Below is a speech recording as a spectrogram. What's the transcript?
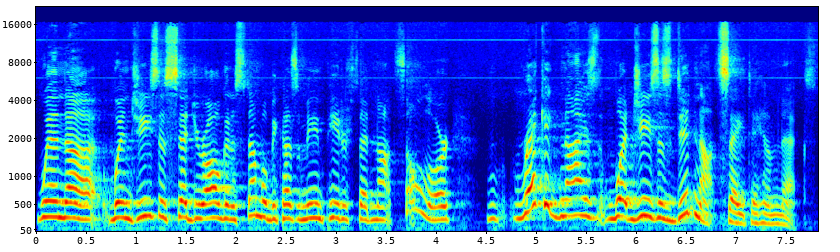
when, uh, when Jesus said, You're all going to stumble because of me, and Peter said, Not so, Lord, recognize what Jesus did not say to him next.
